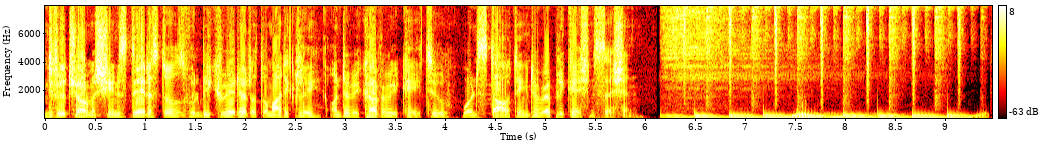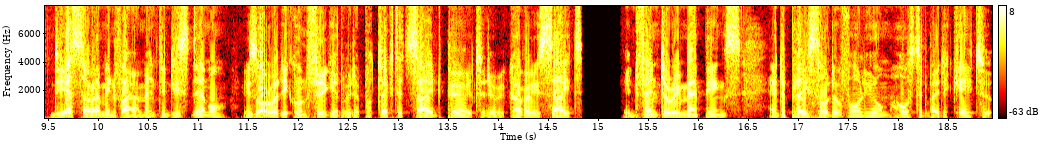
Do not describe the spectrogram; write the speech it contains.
The virtual machine's data stores will be created automatically on the recovery K2 when starting the replication session. The SRM environment in this demo is already configured with a protected site paired to the recovery site, inventory mappings, and a placeholder volume hosted by the K2.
